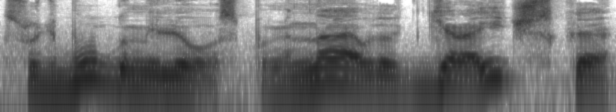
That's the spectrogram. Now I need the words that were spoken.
судьбу Гумилева, вспоминая вот это героическое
